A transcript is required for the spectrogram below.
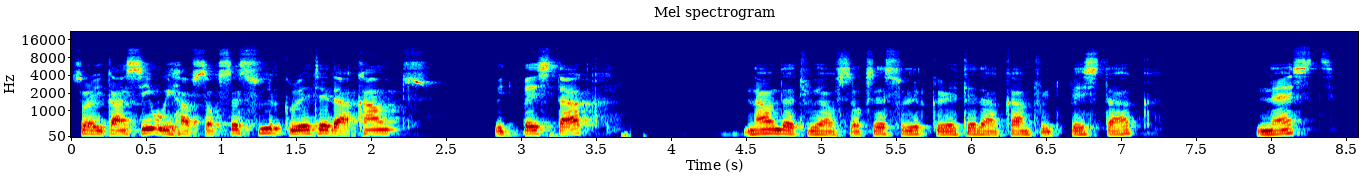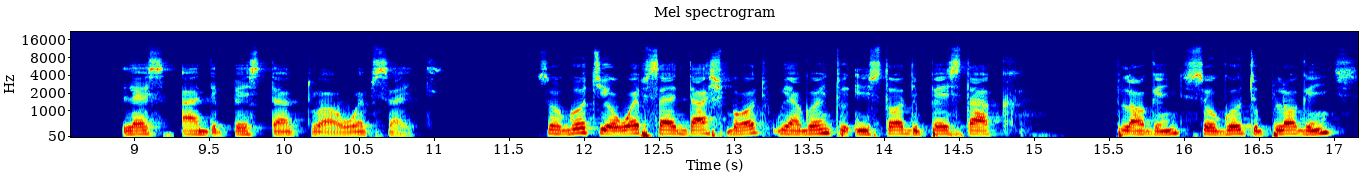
So you can see we have successfully created account with Paystack. Now that we have successfully created account with Paystack, next, let's add the Paystack to our website. So go to your website dashboard. We are going to install the Paystack plugin. So go to plugins,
